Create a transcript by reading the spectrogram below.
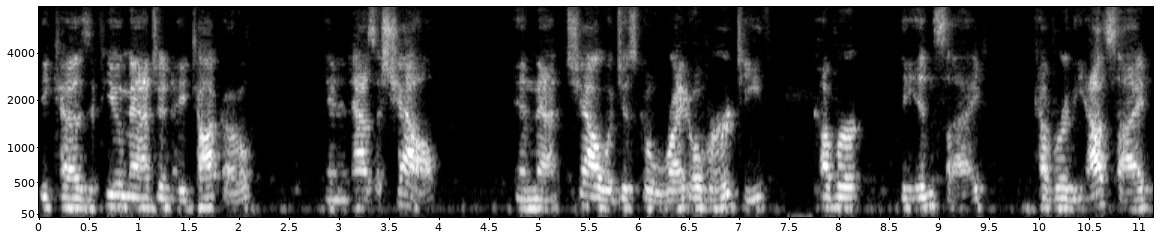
because if you imagine a taco and it has a shell, and that shell would just go right over her teeth, cover the inside, cover the outside,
